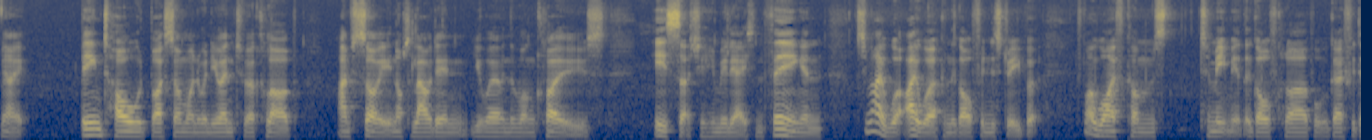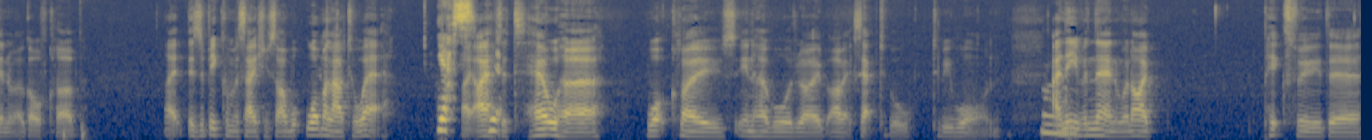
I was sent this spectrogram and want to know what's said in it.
you know, being told by someone when you enter a club, I'm sorry, you're not allowed in, you're wearing the wrong clothes, is such a humiliating thing. And so I I work in the golf industry, but if my wife comes to meet me at the golf club or we go for dinner at a golf club, like there's a big conversation. So what am I allowed to wear? Yes, like, I have yeah. to tell her what clothes in her wardrobe are acceptable to be worn. Mm. And even then, when I pick through the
